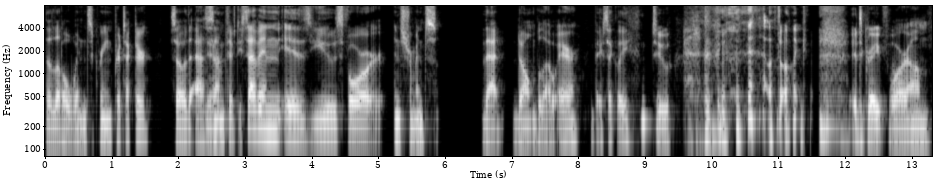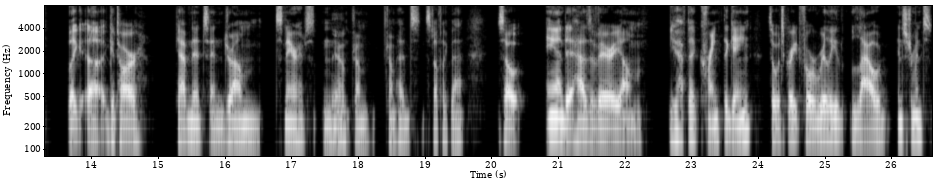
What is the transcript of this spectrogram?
the little windscreen protector. So the SM57 is used for instruments that don't blow air, basically. To so like, it's great for um like uh, guitar cabinets and drum snares and Yeah. drum drum heads and stuff like that. So and it has a very um you have to crank the gain, so it's great for really loud instruments.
